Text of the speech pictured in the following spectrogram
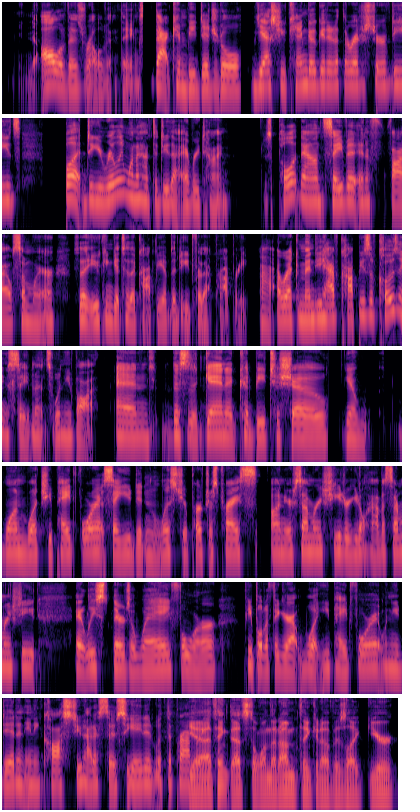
all of those relevant things. That can be digital. Yes, you can go get it at the Register of Deeds, but do you really want to have to do that every time? Just pull it down, save it in a file somewhere so that you can get to the copy of the deed for that property. Uh, I recommend you have copies of closing statements when you bought. And this is again, it could be to show, you know, one, what you paid for it. Say you didn't list your purchase price on your summary sheet or you don't have a summary sheet. At least there's a way for people to figure out what you paid for it when you did and any costs you had associated with the property. Yeah, I think that's the one that I'm thinking of is like your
